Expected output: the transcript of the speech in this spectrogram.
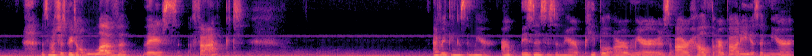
as much as we don't love this fact, everything is a mirror. Our business is a mirror. People are mirrors. Our health, our body is a mirror.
